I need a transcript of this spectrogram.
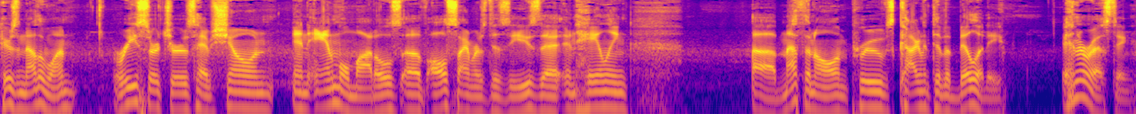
Here's another one. Researchers have shown in animal models of Alzheimer's disease that inhaling uh, methanol improves cognitive ability. Interesting.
